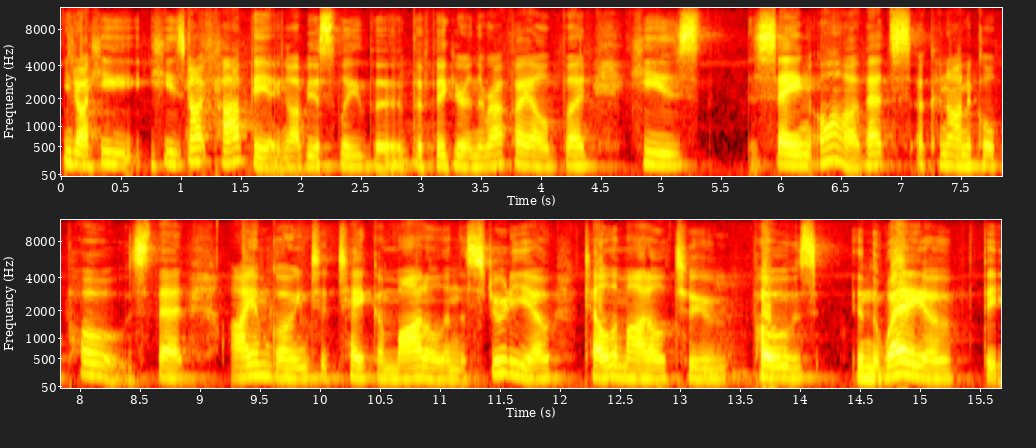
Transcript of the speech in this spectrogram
you know, he, he's not copying, obviously, the, the figure in the Raphael, but he's saying, oh, that's a canonical pose, that I am going to take a model in the studio, tell the model to pose in the way of the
